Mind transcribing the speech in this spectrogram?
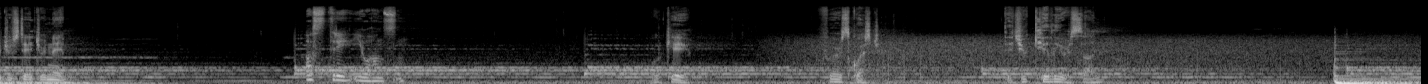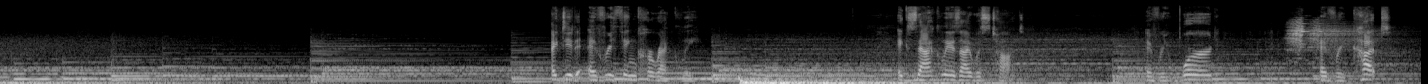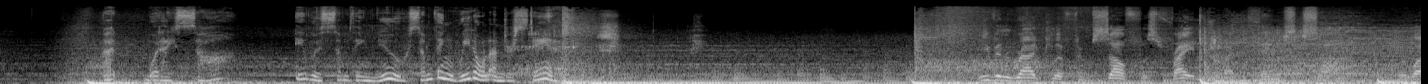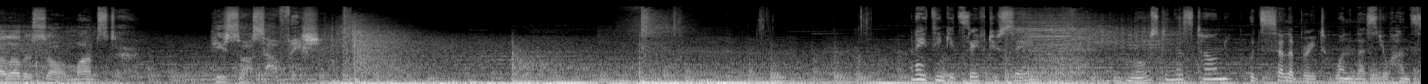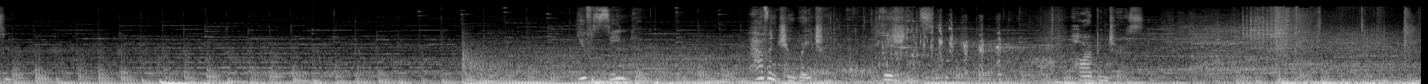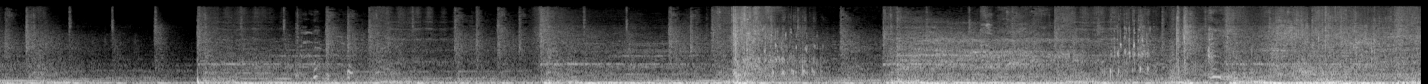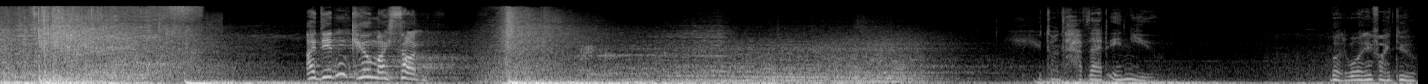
Could you state your name? Astrid Johansen. Okay. First question. Did you kill your son? I did everything correctly. Exactly as I was taught. Every word, every cut. But what I saw, it was something new, something we don't understand. Even Radcliffe himself was frightened by the things he saw. But while others saw a monster, he saw salvation. And I think it's safe to say, most in this town would celebrate one less Johansen. You've seen them, haven't you, Rachel? Visions. Harbingers. I didn't kill my son! Have that in you. But what if I do?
